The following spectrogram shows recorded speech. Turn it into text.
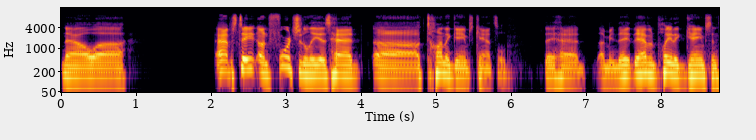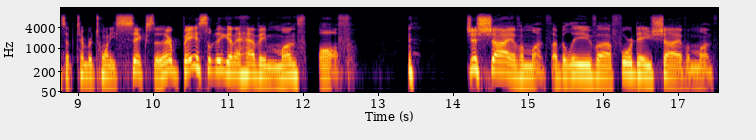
Now, uh, App State, unfortunately, has had uh, a ton of games canceled. They had, I mean, they, they haven't played a game since September 26th, so they're basically going to have a month off just shy of a month, I believe, uh, four days shy of a month,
